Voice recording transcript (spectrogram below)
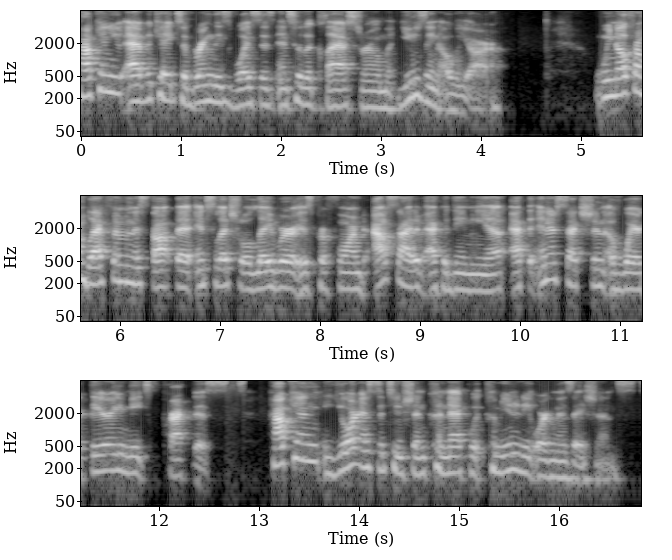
How can you advocate to bring these voices into the classroom using OER? We know from Black feminist thought that intellectual labor is performed outside of academia at the intersection of where theory meets practice. How can your institution connect with community organizations?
